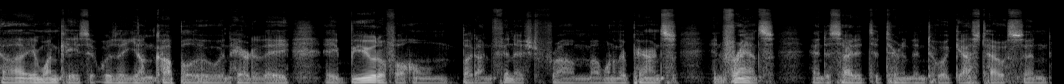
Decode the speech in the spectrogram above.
Uh, in one case, it was a young couple who inherited a, a beautiful home but unfinished from uh, one of their parents in France and decided to turn it into a guest house. And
